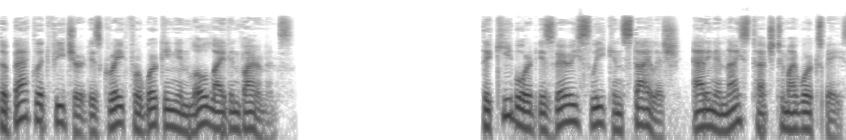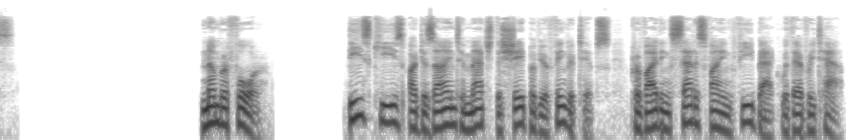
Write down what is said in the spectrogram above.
The backlit feature is great for working in low-light environments. The keyboard is very sleek and stylish, adding a nice touch to my workspace. Number 4. These keys are designed to match the shape of your fingertips, providing satisfying feedback with every tap.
